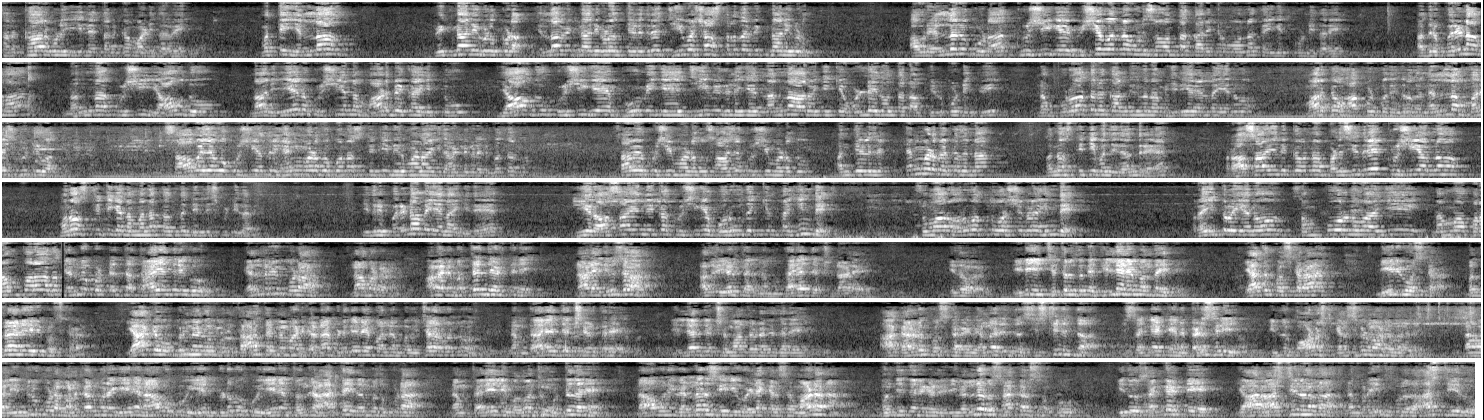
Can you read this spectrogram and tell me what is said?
ಸರ್ಕಾರಗಳು ಈಗಲೇ ತನಕ ಮಾಡಿದ್ದಾವೆ ಮತ್ತೆ ಎಲ್ಲಾ ವಿಜ್ಞಾನಿಗಳು ಕೂಡ, ಎಲ್ಲ ವಿಜ್ಞಾನಿಗಳು ಅಂತ ಹೇಳಿದ್ರೆ ಜೀವಶಾಸ್ತ್ರದ ವಿಜ್ಞಾನಿಗಳು. ಅವರೆಲ್ಲರೂ ಕೂಡ ಕೃಷಿಗೆ ವಿಷವನ್ನ ಉಳಿಸುವಂತ ಕಾರ್ಯಕ್ರಮವನ್ನ ಕೈಗೆತ್ತಿಕೊಂಡಿದ್ದಾರೆ. ಅದರ ಪರಿಣಾಮ ನನ್ನ ಕೃಷಿ ಯಾವುದು, ನಾನು ಏನು ಕೃಷಿಯನ್ನ ಮಾಡಬೇಕಾಗಿತ್ತು, ಯಾವುದು ಕೃಷಿಗೆ, ಭೂಮಿಗೆ, ಜೀವಿಗಳಿಗೆ ನನ್ನ ಆರೋಗ್ಯಕ್ಕೆ ಒಳ್ಳೆಯದು ಅಂತ ನಾವು ತಿಳ್ಕೊಂಡಿದ್ವಿ. ನಮ್ಮ ಪುರಾತನ ಕಾಲದಿಂದ ನಮ್ಮ ಹಿರಿಯರೆಲ್ಲ ಏನು ಮಾರ್ಗ ಹಾಕೊಂಡು ಬಂದಿದ್ರು, ಅದನ್ನೆಲ್ಲ ಮರೆಸಿಬಿಟ್ರಿ ಸಾವಯವ ಕೃಷಿ ಅಂದ್ರೆ ಹೆಂಗ್ ಮಾಡಬೇಕು ಅನ್ನೋ ಸ್ಥಿತಿ ನಿರ್ಮಾಣ ಆಗಿದೆ ಹಳ್ಳಿಗಳಲ್ಲಿ, ಗೊತ್ತಲ್ವ? ಸಾವಯವ ಕೃಷಿ ಮಾಡೋದು, ಸಹಜ ಕೃಷಿ ಮಾಡೋದು ಅಂತ ಹೇಳಿದ್ರೆ ಹೆಂಗ್ ಮಾಡ್ಬೇಕು ಅದನ್ನ ಅನ್ನೋ ಸ್ಥಿತಿ ಬಂದಿದೆ. ಅಂದ್ರೆ ರಾಸಾಯನಿಕವನ್ನ ಬಳಸಿದ್ರೆ ಕೃಷಿ ಅನ್ನೋ ಮನೋಸ್ಥಿತಿಗೆ ನಮ್ಮನ್ನ ತಂದು ನಿಲ್ಲಿಸಿಬಿಟ್ಟಿದ್ದಾರೆ. ಇದ್ರ ಪರಿಣಾಮ ಏನಾಗಿದೆ? ಈ ರಾಸಾಯನಿಕ ಕೃಷಿಗೆ ಬರುವುದಕ್ಕಿಂತ ಹಿಂದೆ, ಸುಮಾರು ಅರವತ್ತು ವರ್ಷಗಳ ಹಿಂದೆ ರೈತರು ಏನು ಸಂಪೂರ್ಣವಾಗಿ ನಮ್ಮ ಪರಂಪರಾಗತ ಜನ್ಮ ಕೊಟ್ಟಂತ ತಾಯಂದ್ರಿಗೂ ಎಲ್ರಿಗೂ ಕೂಡ ನಾ ಮಾಡೋಣ. ಆಮೇಲೆ ಮತ್ತೊಂದು ಹೇಳ್ತೀನಿ. ನಾಳೆ ದಿವಸ ಅದು ಹೇಳ್ತಾರೆ ನಮ್ಮ ಕಾರ್ಯಾಧ್ಯಕ್ಷ ನಾಳೆ. ಇದು ಇಡೀ ಚಿತ್ರದುರ್ಗ ಜಿಲ್ಲೆನೆ ಬಂದೈತೆ. ಯಾತಕ್ಕೋಸ್ಕರ? ನೀರಿಗೋಸ್ಕರ. ಭದ್ರಾ ನೀರಿಗೋಸ್ಕರ. ಯಾಕೆ ಒಬ್ಬರ ಮೇಲೆ ಒಬ್ಬರು ತಾರತಮ್ಯ ಮಾಡಿಕಣ ಬಿಡುಗಡೆ ಎಂಬ ವಿಚಾರವನ್ನು ನಮ್ಮ ಕಾರ್ಯಾಧ್ಯಕ್ಷ ಹೇಳ್ತಾರೆ. ಜಿಲ್ಲಾಧ್ಯಕ್ಷರು ಮಾತಾಡಲಿದ್ದಾರೆ ಆ ಕಾರಣಕ್ಕೋಸ್ಕರ ಎಲ್ಲರಿಂದ ಶಿಸ್ತಿನಿಂದ ಈ ಸಂಘಟನೆಯನ್ನು ಬೆಳೆಸಲಿ ಇನ್ನು ಬಹಳಷ್ಟು ಕೆಲಸಗಳು ಮಾಡಲಾಗಿದೆ. ನಾವು ಅಲ್ಲಿ ಕೂಡ ಮನೆಗೆ ಏನೇನು ಆಗ್ಬೇಕು, ಏನ್ ಬಿಡಬೇಕು, ಏನೇನು ತೊಂದರೆ ಆಗ್ತಾ ಇದೆ ಎಂಬುದು ಕೂಡ ನಮ್ಮ ತಲೆಯಲ್ಲಿ ಭಗವಂತ ಮುಟ್ಟದಾನೆ. ನಾವು ನೀವೆಲ್ಲರೂ ಸೇರಿ ಒಳ್ಳೆ ಕೆಲಸ ಮಾಡೋಣ. ಮುಂದಿನ ದಿನಗಳಲ್ಲಿ ನೀವೆಲ್ಲರೂ ಸಹಕರಿಸಬೇಕು. ಇದು ಸಂಘಟನೆ ಯಾರ ಆಸ್ತಿನೂ ಅಲ್ಲ ನಮ್ಮ ರೈತ ಕುಲದ ಆಸ್ತಿ ಇದು.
